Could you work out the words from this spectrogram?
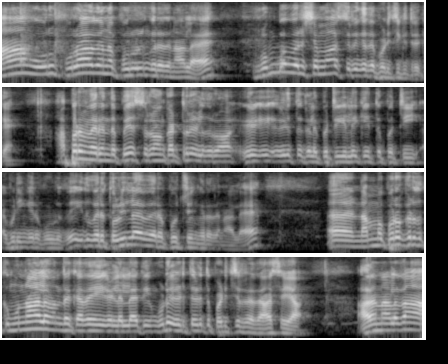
நான் ஒரு புராதன பொருளுங்கிறதுனால ரொம்ப வருஷமாக சிறுகதை படிச்சுக்கிட்டு இருக்கேன். அப்புறம் வேறு இந்த பேசுகிறோம் கற்று எழுதுகிறோம் எழுத்துக்களை பற்றி இலக்கியத்தை பற்றி அப்படிங்கிற பொழுது இது வேறு தொழிலாக வேறு போச்சுங்கிறதுனால நம்ம பிறக்கிறதுக்கு முன்னால் வந்த கதைகள் எல்லாத்தையும் கூட எடுத்து எடுத்து படிச்சிடுறது ஆசையாக அதனால தான்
